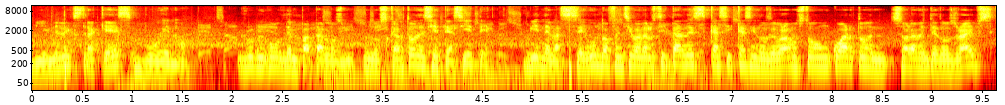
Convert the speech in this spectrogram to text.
Viene el extra que es bueno. Ruby Gold empata los, los cartones 7 a 7. Viene la segunda ofensiva de los Titanes. Casi casi nos devoramos todo un cuarto en solamente dos drives.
